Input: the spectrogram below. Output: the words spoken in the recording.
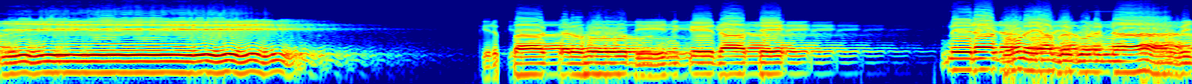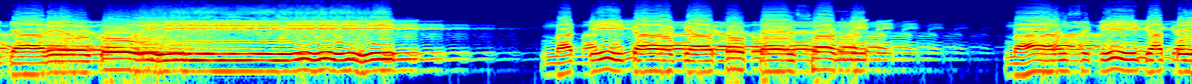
ਜੀ। ਕਿਰਪਾ ਕਰੋ ਦੀਨ ਕੇ ਦਾਤੇ। ਮੇਰਾ ਗੁਣ ਅਵਗੁਣ ਨਾ ਵਿਚਾਰਿਓ ਕੋ। ਕੋਈ ਮਾਟੀ ਕਾ ਕਿਆ ਤੋਪੈ ਸੁਆਮੀ? ਮਾਨਸ ਕੀ ਗਤੇ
